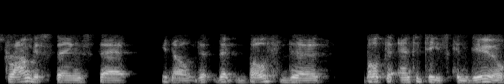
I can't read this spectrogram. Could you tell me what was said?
strongest things that you know that, that both the both the entities can do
